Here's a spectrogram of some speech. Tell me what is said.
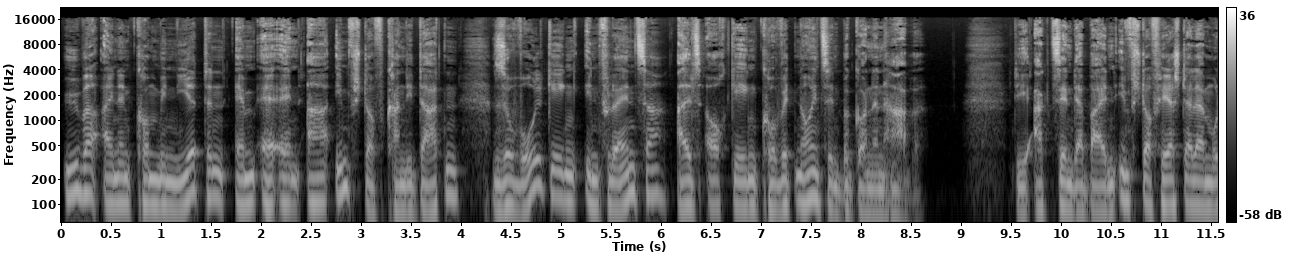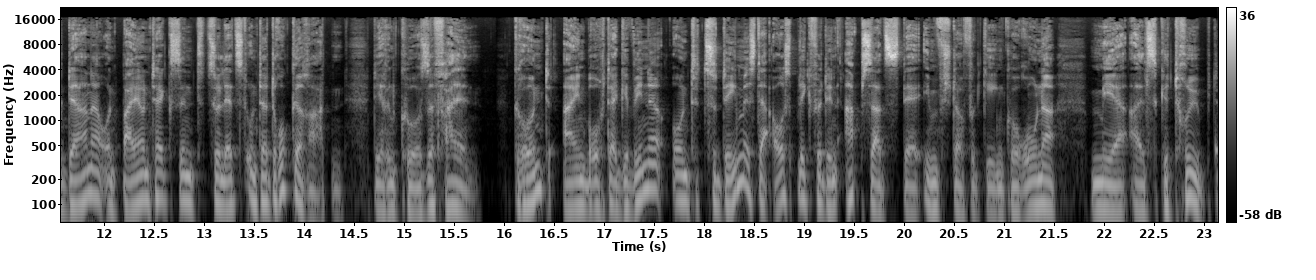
über einen kombinierten mRNA-Impfstoffkandidaten sowohl gegen Influenza als auch gegen Covid-19 begonnen habe. Die Aktien der beiden Impfstoffhersteller Moderna und BioNTech sind zuletzt unter Druck geraten, deren Kurse fallen. Grund Einbruch der Gewinne und zudem ist der Ausblick für den Absatz der Impfstoffe gegen Corona mehr als getrübt.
